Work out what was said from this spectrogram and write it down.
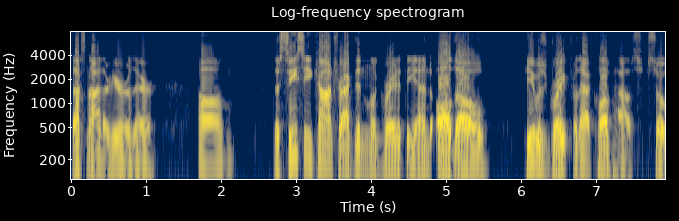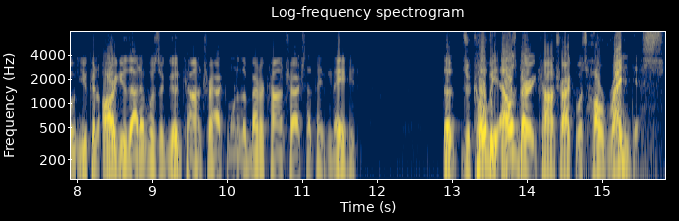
that's neither here or there. Um, the CC contract didn't look great at the end, although he was great for that clubhouse. So you can argue that it was a good contract, one of the better contracts that they've made. The Jacoby Ellsbury contract was horrendous.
